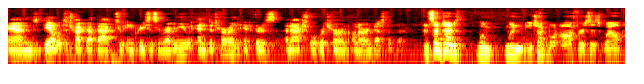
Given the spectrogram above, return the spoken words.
and be able to track that back to increases in revenue and determine if there's an actual return on our investment there. And sometimes when, when you talk about offers as well,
